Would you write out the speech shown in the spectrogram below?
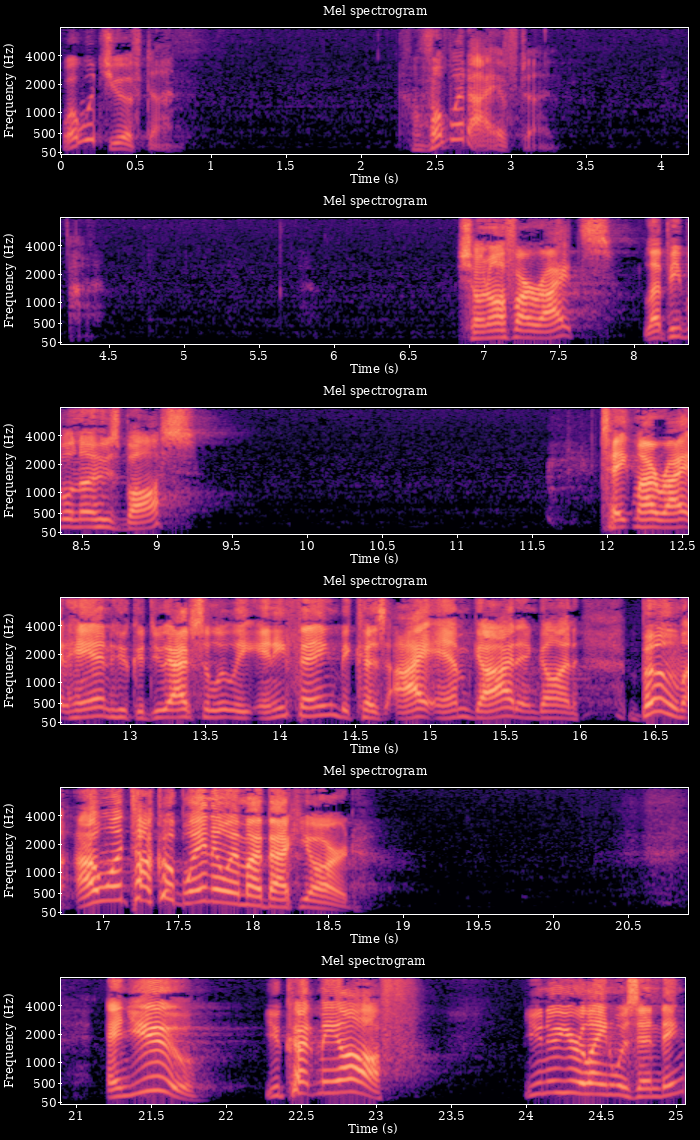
What would you have done? What would I have done? Shown off our rights? Let people know who's boss? Take my right hand, who could do absolutely anything because I am God, and gone, boom, I want Taco Bueno in my backyard. And you, you cut me off. You knew your lane was ending.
